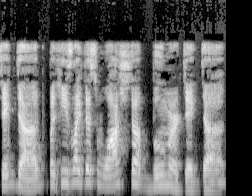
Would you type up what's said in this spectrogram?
Dig Dug, but he's like this washed up boomer Dig Dug.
